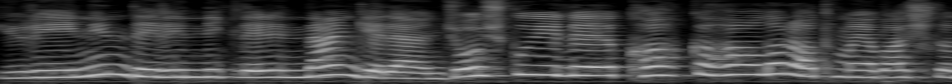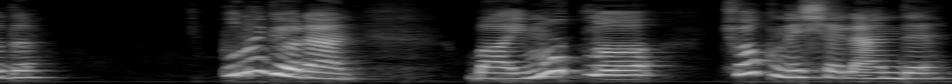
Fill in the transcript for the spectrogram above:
yüreğinin derinliklerinden gelen coşku ile kahkahalar atmaya başladı. Bunu gören Bay Mutlu çok neşelendi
